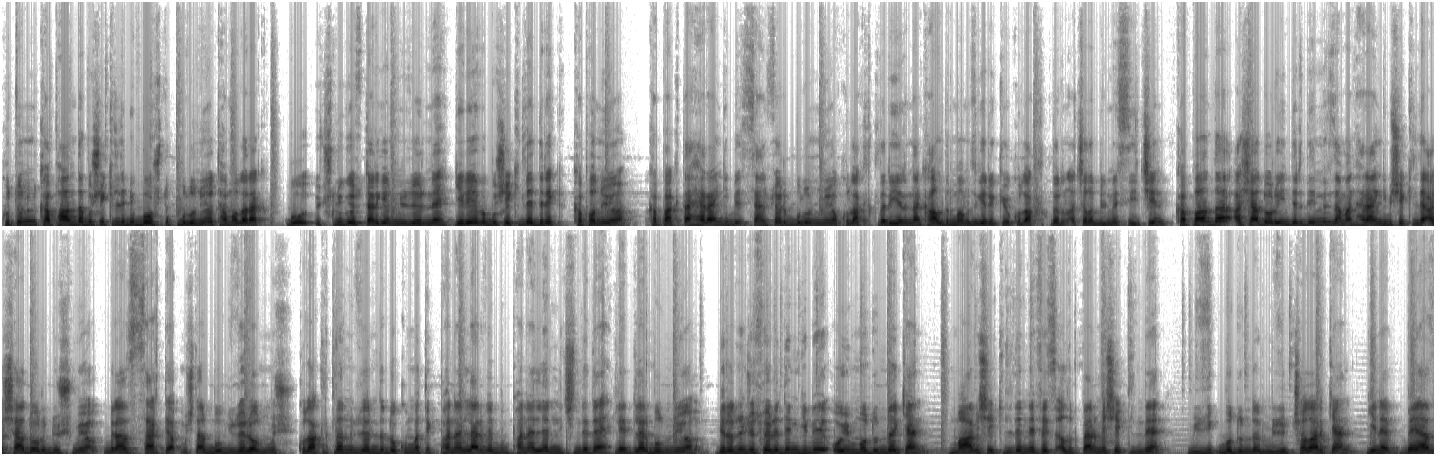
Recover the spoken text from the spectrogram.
Kutunun kapağında bu şekilde bir boşluk bulunuyor. Tam olarak bu üçlü göstergenin üzerine geliyor ve bu şekilde direkt kapanıyor. Kapakta herhangi bir sensör bulunmuyor. Kulaklıkları yerinden kaldırmamız gerekiyor kulaklıkların açılabilmesi için. Kapağı da aşağı doğru indirdiğimiz zaman herhangi bir şekilde aşağı doğru düşmüyor. Biraz sert yapmışlar. Bu güzel olmuş. Kulaklıkların üzerinde dokunmatik paneller ve bu panellerin içinde de ledler bulunuyor. Biraz önce söylediğim gibi oyun modundayken mavi şekilde nefes alıp verme şeklinde müzik modunda müzik çalarken yine beyaz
